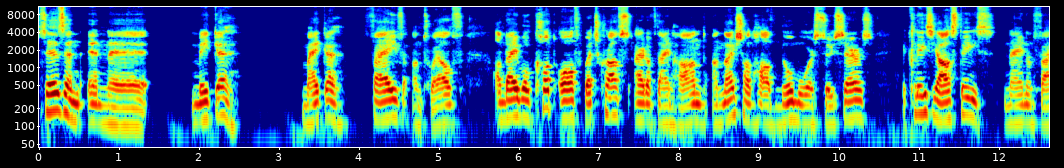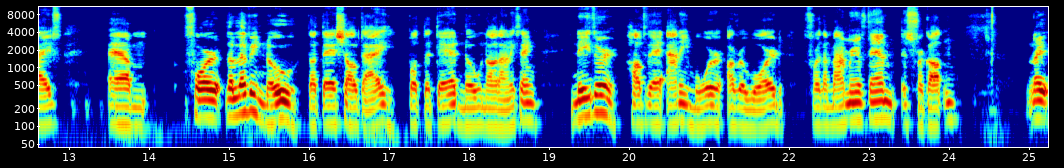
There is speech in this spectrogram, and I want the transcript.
Says in in uh, Micah, Micah five and twelve, and I will cut off witchcrafts out of thine hand, and thou shalt have no more soothsayers. Ecclesiastes nine and five. Um, for the living know that they shall die, but the dead know not anything. Neither have they any more a reward, for the memory of them is forgotten. Now,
